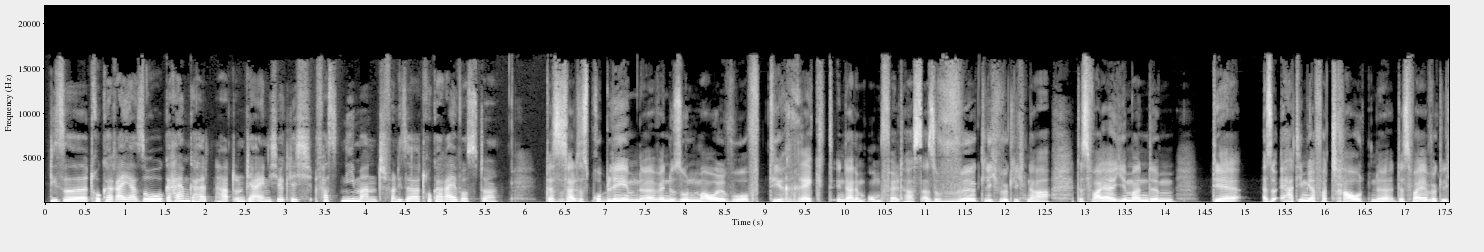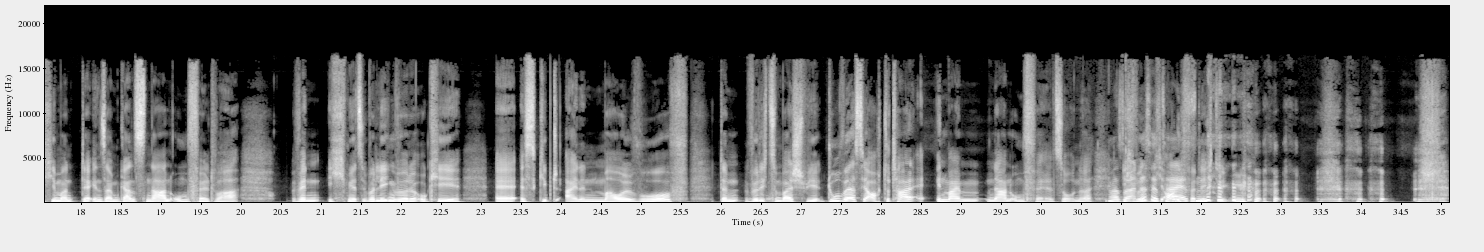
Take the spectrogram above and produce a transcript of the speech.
diese Druckerei ja so geheim gehalten hat und ja eigentlich wirklich fast niemand von dieser Druckerei wusste. Das ist halt das Problem, ne, wenn du so einen Maulwurf direkt in deinem Umfeld hast, also wirklich, wirklich nah. Das war ja jemandem, der, also er hat ihm ja vertraut, ne? Das war ja wirklich jemand, der in seinem ganz nahen Umfeld war. Wenn ich mir jetzt überlegen würde, okay, äh, es gibt einen Maulwurf, dann würde ich zum Beispiel, du wärst ja auch total in meinem nahen Umfeld, so, ne? Was soll ich würde dich auch heißen? nicht verdächtigen.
